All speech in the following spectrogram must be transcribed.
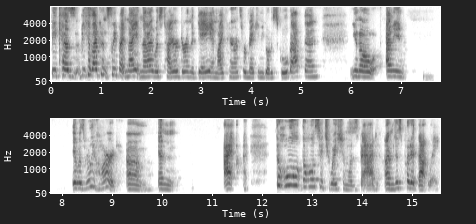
because because I couldn't sleep at night and then I was tired during the day, and my parents were making me go to school back then. You know, I mean, it was really hard, um, and I the whole the whole situation was bad. I'm um, just put it that way.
